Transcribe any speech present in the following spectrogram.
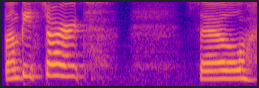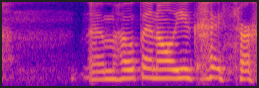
bumpy start. So, I'm hoping all you guys are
